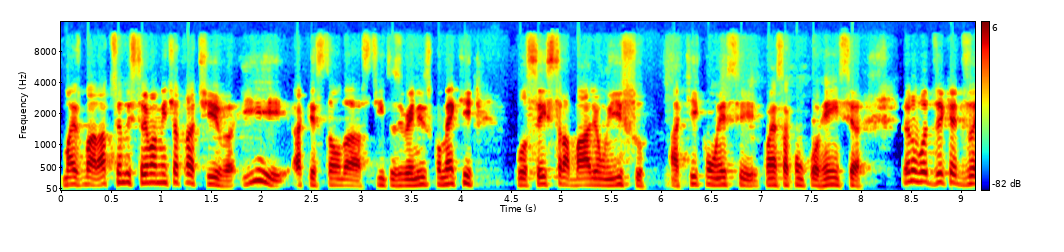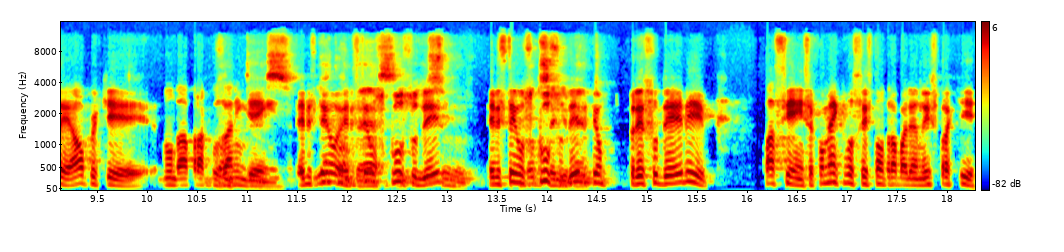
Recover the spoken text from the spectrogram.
mais barato, sendo extremamente atrativa. E a questão das tintas e vernizes, como é que vocês trabalham isso aqui com, esse, com essa concorrência? Eu não vou dizer que é desleal, porque não dá para acusar acontece. ninguém. Eles têm, eles têm os custos dele, eles têm os custos dele, tem o preço dele. Paciência, como é que vocês estão trabalhando isso para que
